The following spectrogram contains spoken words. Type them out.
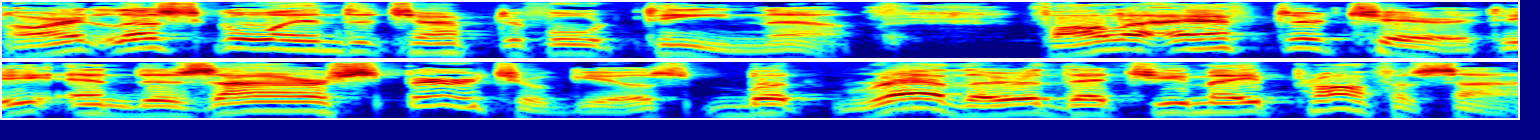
All right, let's go into chapter 14 now. Follow after charity and desire spiritual gifts, but rather that you may prophesy.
